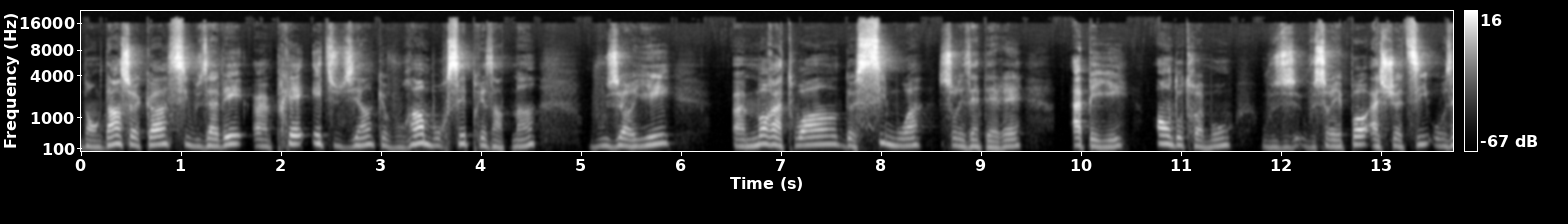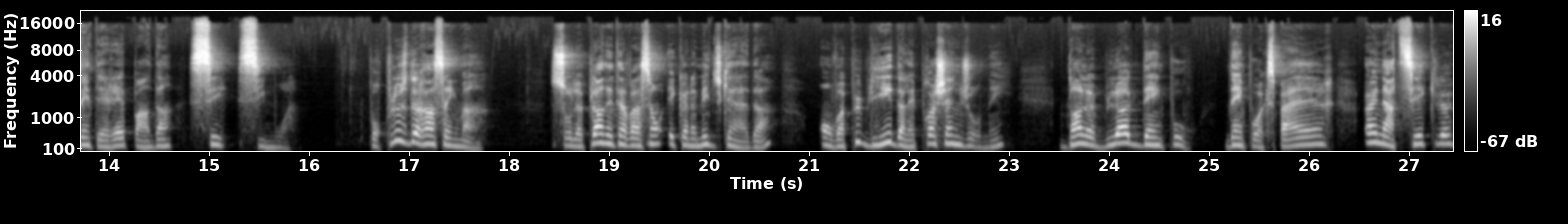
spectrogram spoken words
Donc, dans ce cas, si vous avez un prêt étudiant que vous remboursez présentement, vous auriez un moratoire de six mois sur les intérêts à payer. En d'autres mots, vous ne serez pas assujetti aux intérêts pendant ces six mois. Pour plus de renseignements sur le plan d'intervention économique du Canada, on va publier dans les prochaines journées, dans le blog d'impôts d'Impôt Expert, un article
